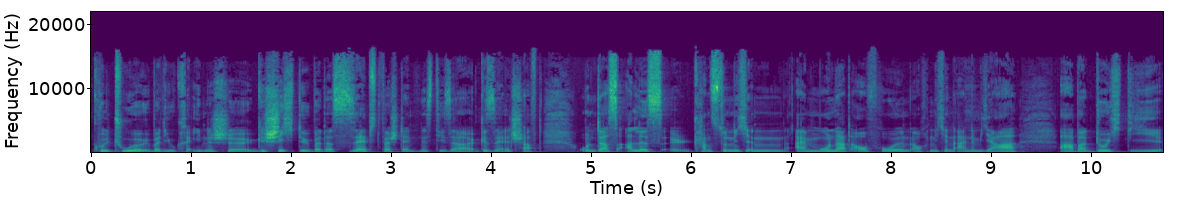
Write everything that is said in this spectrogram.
Kultur, über die ukrainische Geschichte, über das Selbstverständnis dieser Gesellschaft. Und das alles äh, kannst du nicht in einem Monat aufholen, auch nicht in einem Jahr, aber durch die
